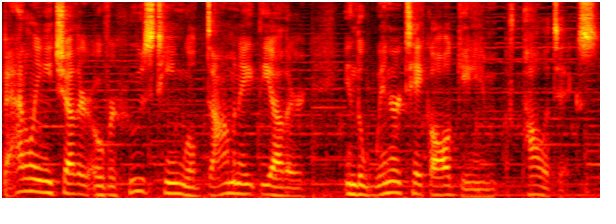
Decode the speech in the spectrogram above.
battling each other over whose team will dominate the other in the winner take all game of politics.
